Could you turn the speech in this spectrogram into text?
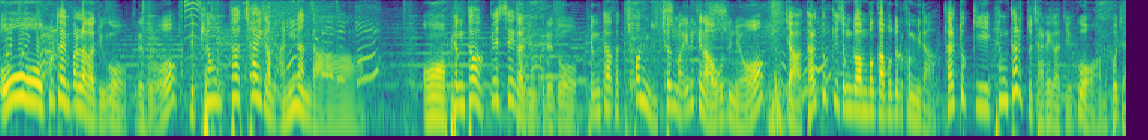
오 cool time 빨라가지고 그래도. 근데 평타 차이가 많이 난다 어 평타가 꽤 세가지고 그래도 평타가 1000, 2000막 이렇게 나오거든요. 자 달토끼 정도 한번 가보도록 합니다. 달토끼 평타를 또 잘해가지고 한번 보자.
